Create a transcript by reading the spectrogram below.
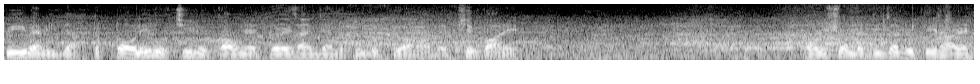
ပေးပြန်ပြီဗျတော်တော်လေးကိုကြည့်လို့ကောင်းတဲ့တွဲဆိုင်ပြန်တစ်ခုလို့ပြောမှာပဲဖြစ်ပါတယ် body shot လက်တိချက်တွေပေးထားတယ်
